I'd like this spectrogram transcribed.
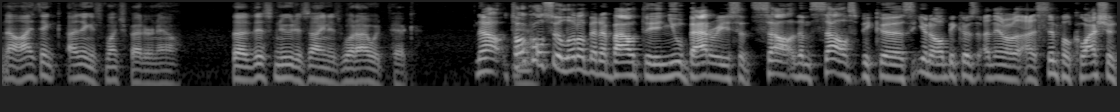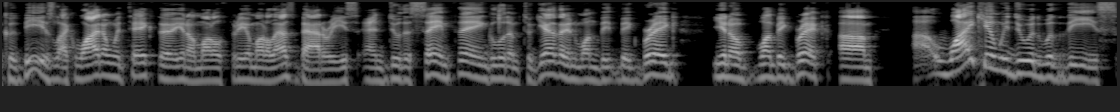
no, I think, I think it's much better now. The, this new design is what I would pick. Now, talk yeah. also a little bit about the new batteries itself, themselves, because you know, because you know, a simple question could be is like, why don't we take the you know Model Three or Model S batteries and do the same thing, glue them together in one big big brick, you know, one big brick. Um, uh, why can't we do it with these,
